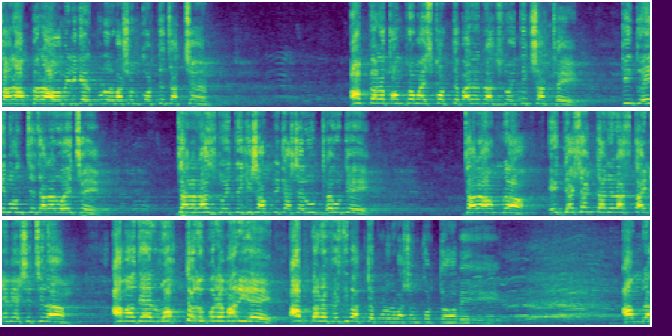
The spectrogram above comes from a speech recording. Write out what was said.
যারা আপনারা আওয়ামী লীগের পুনর্বাসন করতে চাচ্ছেন আপনারা কম্প্রোমাইজ করতে পারেন রাজনৈতিক স্বার্থে। কিন্তু এই মঞ্চে যারা রয়েছে যারা রাজনৈতিক হিসাব নিকাশের ঊর্ধ্বে উঠে যারা আমরা এই দেশের টানে রাস্তায় নেমে এসেছিলাম, আমাদের রক্তের উপরে মারিয়ে আপনারা ফেসিবাদকে পুনর্বাসন করতে হবে। আমরা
